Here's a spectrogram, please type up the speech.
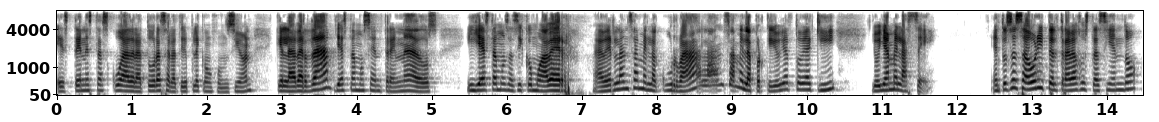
estén estas cuadraturas a la triple conjunción que la verdad ya estamos entrenados y ya estamos así como, a ver, a ver, lánzame la curva, ah, lánzamela porque yo ya estoy aquí, yo ya me la sé. Entonces ahorita el trabajo está haciendo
